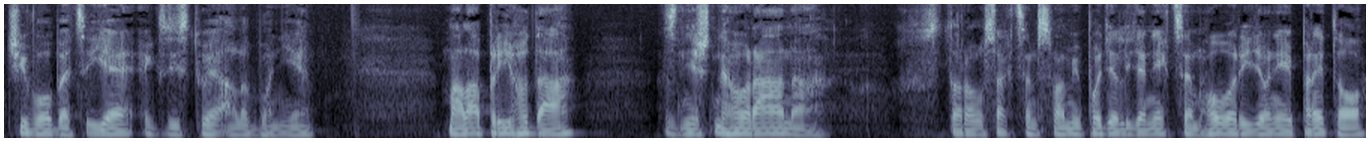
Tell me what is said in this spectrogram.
či vôbec je, existuje alebo nie. Malá príhoda z dnešného rána, s ktorou sa chcem s vami podeliť a nechcem hovoriť o nej preto,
